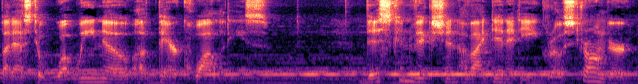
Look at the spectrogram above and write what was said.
but as to what we know of their qualities. This conviction of identity grows stronger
